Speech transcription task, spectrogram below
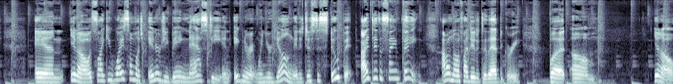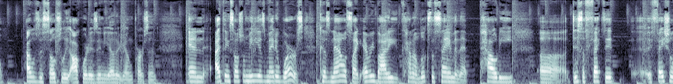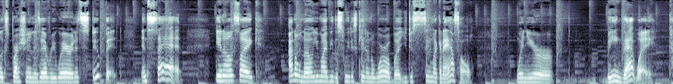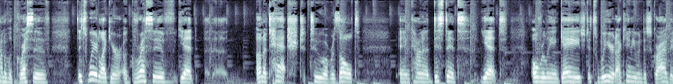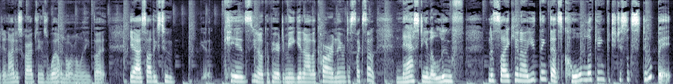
And, you know, it's like you waste so much energy being nasty and ignorant when you're young, and it just is stupid. I did the same thing. I don't know if I did it to that degree, but, um, you know, I was as socially awkward as any other young person. And I think social media has made it worse because now it's like everybody kind of looks the same in that pouty, uh, disaffected uh, facial expression is everywhere and it's stupid and sad. You know, it's like, I don't know, you might be the sweetest kid in the world, but you just seem like an asshole when you're being that way, kind of aggressive. It's weird, like you're aggressive yet. Uh, unattached to a result and kind of distant yet overly engaged. It's weird. I can't even describe it. And I describe things well normally. But yeah, I saw these two uh, kids, you know, compared to me getting out of the car and they were just like so nasty and aloof. And it's like, you know, you think that's cool looking, but you just look stupid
